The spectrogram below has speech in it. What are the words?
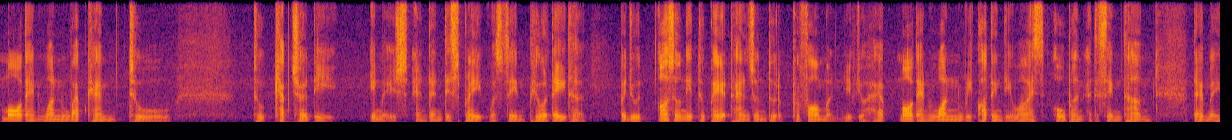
more than one webcam to to capture the image and then display within pure data. But you also need to pay attention to the performance. If you have more than one recording device open at the same time they may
